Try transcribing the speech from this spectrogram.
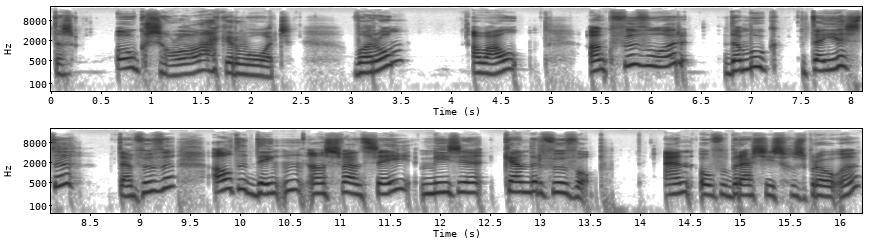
Dat is ook zo'n lekker woord. Waarom? Ah wel, als ik hoor, dan moet ik ten eerste, ten fuve, altijd denken aan Sven C. Mise kender fuve op. En over brasjes gesproken,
